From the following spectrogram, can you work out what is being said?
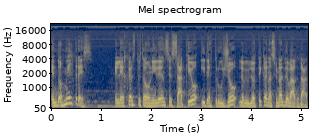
En 2003, el ejército estadounidense saqueó y destruyó la Biblioteca Nacional de Bagdad.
